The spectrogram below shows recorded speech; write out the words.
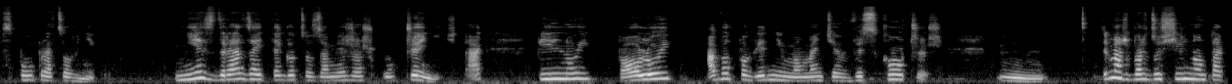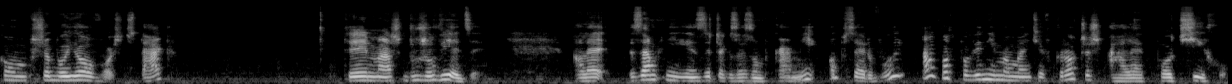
współpracowników. Nie zdradzaj tego, co zamierzasz uczynić, tak? Pilnuj, poluj, a w odpowiednim momencie wyskoczysz. Ty masz bardzo silną taką przebojowość, tak? Ty masz dużo wiedzy, ale zamknij języczek za ząbkami, obserwuj, a w odpowiednim momencie wkroczysz, ale po cichu.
